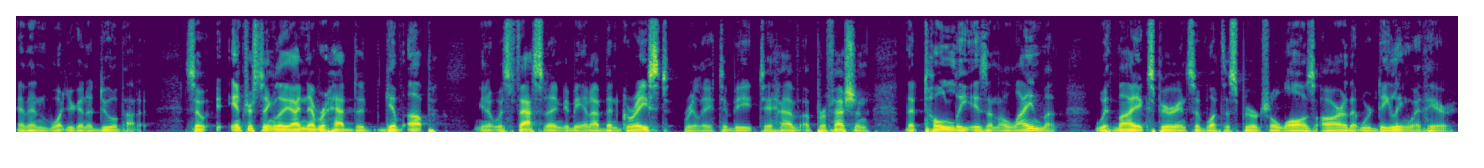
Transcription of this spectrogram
and then what you're going to do about it. So interestingly, I never had to give up. You know, it was fascinating to me, and I've been graced really to be to have a profession that totally is in alignment with my experience of what the spiritual laws are that we're dealing with here.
